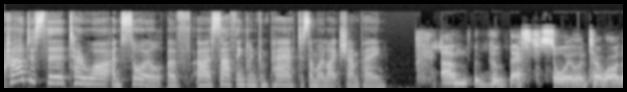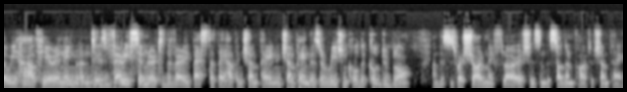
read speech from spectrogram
How does the terroir and soil of uh, South England compare to somewhere like Champagne? Um, the best soil and terroir that we have here in England is very similar to the very best that they have in Champagne. In Champagne, there's a region called the Côte du Blanc, and this is where Chardonnay flourishes in the southern part of Champagne.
